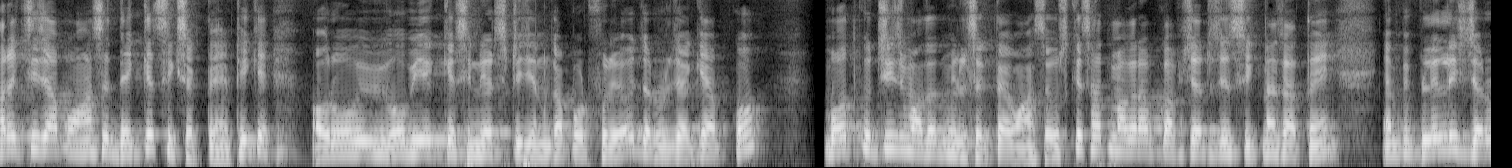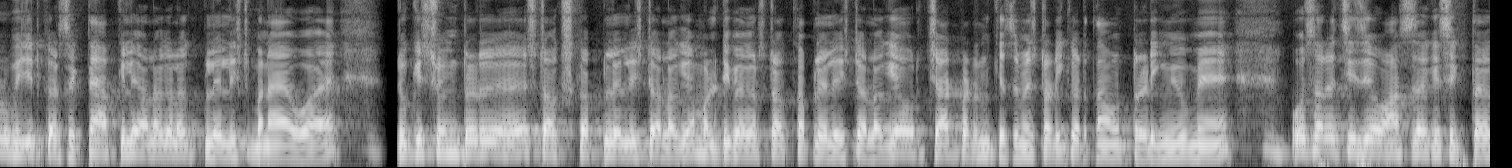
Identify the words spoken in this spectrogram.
हर एक चीज़ आप वहाँ से देख के सीख सकते हैं, ठीक है? और वो भी वो भी एक सीनियर सिटीजन का पोर्टफोलियो ज़रूर जाके आपको बहुत कुछ चीज़ मदद मिल सकता है वहाँ से। उसके साथ में अगर आप काफ़ी सारी चीज़ सीखना चाहते हैं, यहाँ पे प्लेलिस्ट ज़रूर विज़िट कर सकते हैं। आपके लिए अलग अलग प्लेलिस्ट बनाया हुआ है, जो कि स्विंगटेड स्टॉक्स का प्लेलिस्ट अलग है मल्टीबैगर स्टॉक का प्लेलिस्ट अलग है और चार्ट पैटर्न कैसे मैं स्टडी करता हूँ ट्रेडिंग व्यू में वो सारी चीज़ें वहाँ से जाके सीखता,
